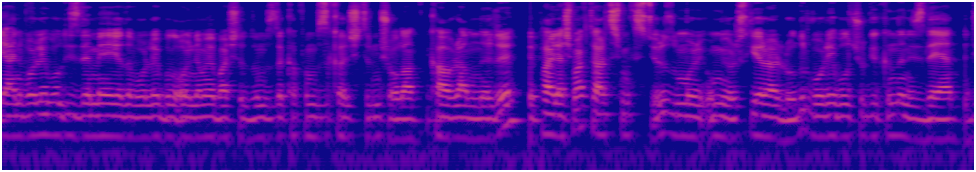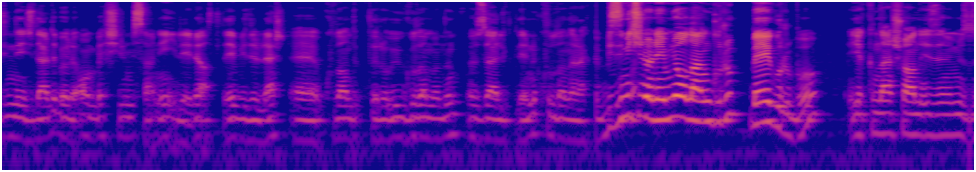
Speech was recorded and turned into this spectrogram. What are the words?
yani voleybol izlemeye ya da voleybol oynamaya başladığımızda kafamızı karıştırmış olan kavramları paylaşmak, tartışmak istiyoruz. Umur, umuyoruz ki yararlı olur. Voleybolu çok yakından izleyen dinleyiciler de böyle 15-20 saniye ileri atlayabilirler. Ee, kullandıkları uygulamanın özelliklerini kullanarak. Bizim için önemli olan grup B grubu yakından şu anda izlememiz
